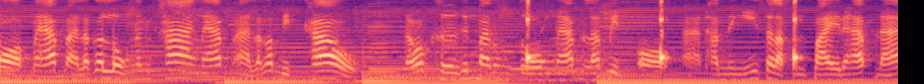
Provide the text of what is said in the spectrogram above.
ออกนะครับอะแล้วก็ลงด้านข้างนะครับอะแล้วก็บิดเข้า แล้วก็เคอร์ขึ้นมาตรงๆนะครับ แล้วบิดออกอะทำอย่างนี้สลับกันไปนะครับนะ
